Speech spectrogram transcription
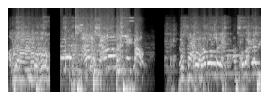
আমি আত্মীয় করব আরে যাও বেরিয়ে যাও। বেশি কথা বললে তোমাকে আমি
